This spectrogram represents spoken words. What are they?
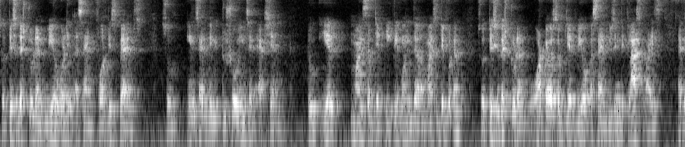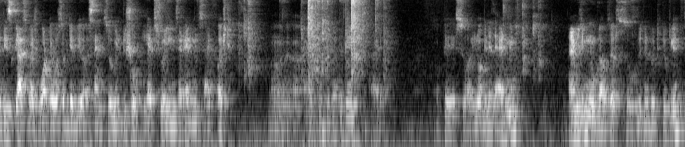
So this is the student we have already assigned for these parents. So inside we need to show inside action to here my subject. He click on the my subject button. So this is the student. Whatever subject we have assigned using the class wise like this class wise whatever subject we have assigned. So we need to show. Let's show you inside admin side first. Uh, I to that again. I okay. So I log in as admin I am using new browser so we can do it quickly.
